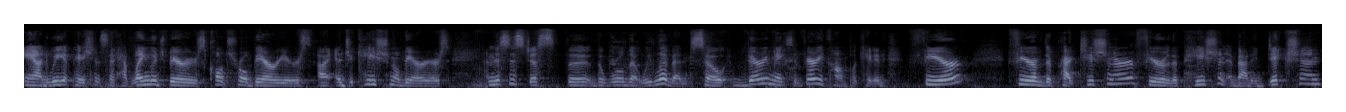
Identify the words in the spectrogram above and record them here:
and we get patients that have language barriers, cultural barriers, uh, educational barriers, and this is just the, the world that we live in. So very makes it very complicated. Fear, fear of the practitioner, fear of the patient about addiction,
